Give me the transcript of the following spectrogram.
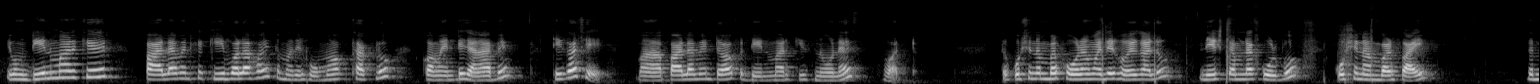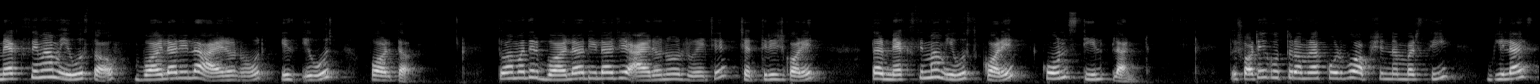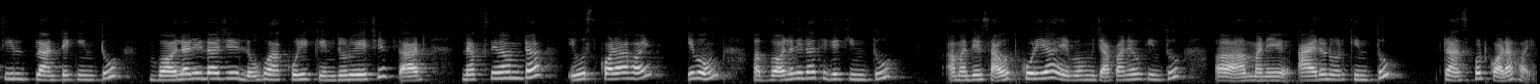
এবং ডেনমার্কের পার্লামেন্টকে কী বলা হয়? তোমাদের হোমওয়ার্ক থাকল, কমেন্টে জানাবে। ঠিক আছে parliament of Denmark is known as what? তো কোশ্চেন নাম্বার ফোর আমাদের হয়ে গেল। নেক্সট আমরা করব question number five the maximum use of broiler Bailadila iron ore is used for the তো আমাদের ব্রয়লার বয়লারিলা যে আয়রন ওর রয়েছে ছত্তিশগড়ের তার ম্যাক্সিমাম ইউজ করে কোন স্টিল প্লান্ট তো সঠিক উত্তর আমরা করব option number C Bhilai steel প্লান্টে কিন্তু ব্রয়লার বয়লারিলা যে লৌহ আকরিক কেন্দ্র রয়েছে, তার ম্যাক্সিমামটা ইউজ করা হয় এবং ব্রয়লার বয়লারিলা থেকে কিন্তু আমাদের সাউথ কোরিয়া এবং জাপানেও কিন্তু মানে আয়রন ওর কিন্তু ট্রান্সপোর্ট করা হয়।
